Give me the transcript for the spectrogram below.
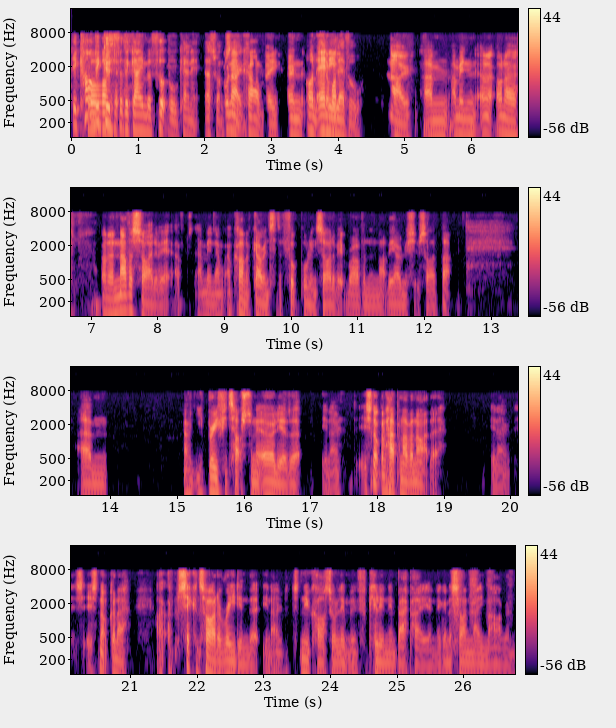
it can't well, be good for the game of football, can it? That's what I'm well, saying. No, it can't be. And on any level. No, um, I mean on a on another side of it, I mean I'm, I'm, kind of going to the footballing side of it rather than like the ownership side. But um, you briefly touched on it earlier that you know it's not going to happen overnight. There, you know, it's it's not going to I, am sick and tired of reading that you know Newcastle linked with Kylian Mbappe and they're going to sign Neymar and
